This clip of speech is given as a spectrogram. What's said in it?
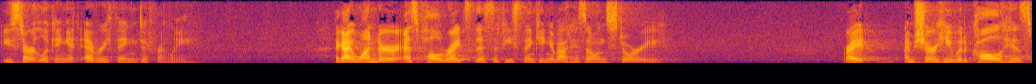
you start looking at everything differently. Like, I wonder, as Paul writes this, if he's thinking about his own story. Right? I'm sure he would call his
